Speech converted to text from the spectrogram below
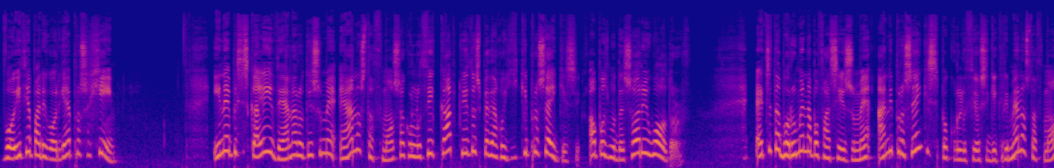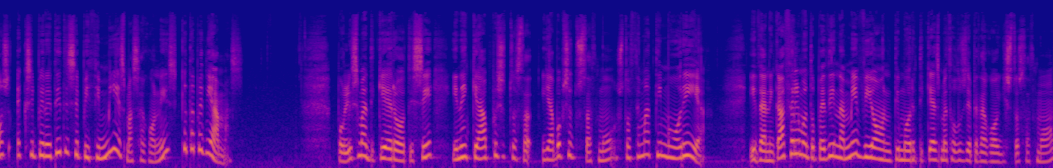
βοήθεια, παρηγοριά ή προσοχή. Είναι επίσης καλή ιδέα να ρωτήσουμε εάν ο σταθμός ακολουθεί κάποιο είδος παιδαγωγική προσέγγιση, όπως Μοντεσόρι ή Waldorf. Έτσι θα μπορούμε να αποφασίζουμε αν η προσέγγιση που ακολουθεί ο συγκεκριμένος σταθμός εξυπηρετεί τις επιθυμίες μας αγωνεί και τα παιδιά μας. Πολύ σημαντική ερώτηση είναι και η άποψη του σταθμού στο θέμα τιμωρία. Ιδανικά θέλουμε το παιδί να μην βιώνει τιμωρητικές μεθόδους διαπαιδαγώγησης στο σταθμό.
